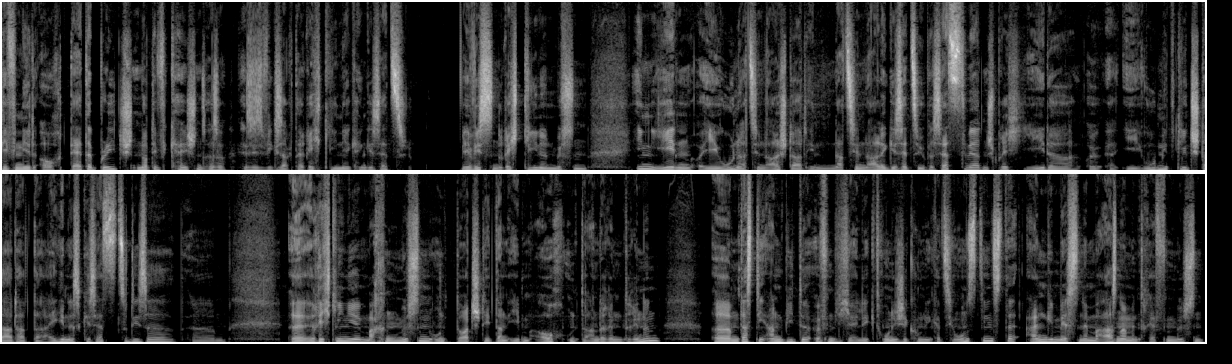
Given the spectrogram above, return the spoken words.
definiert auch Data Breach Notifications, also es ist wie gesagt eine Richtlinie, kein Gesetz. Wir wissen, Richtlinien müssen in jedem EU-Nationalstaat in nationale Gesetze übersetzt werden, sprich jeder äh, EU-Mitgliedstaat hat da eigenes Gesetz zu dieser ähm, äh, Richtlinie machen müssen und dort steht dann eben auch unter anderem drinnen, ähm, dass die Anbieter öffentlicher elektronischer Kommunikationsdienste angemessene Maßnahmen treffen müssen,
